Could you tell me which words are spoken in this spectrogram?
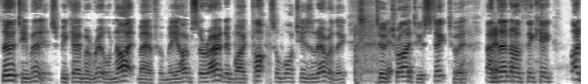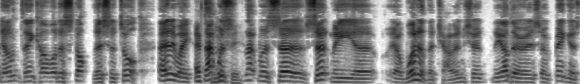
30 minutes became a real nightmare for me i'm surrounded by clocks and watches and everything to try to stick to it and then i'm thinking I don't think I would have stopped this at all. Anyway, Absolutely. that was that was uh, certainly uh, you know, one of the challenge. Uh, the other is of being as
